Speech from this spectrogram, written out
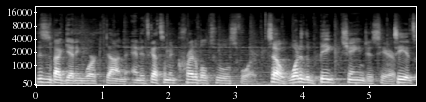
this is about getting work done and it's got some incredible tools for it. So what are the big changes here? See, it's,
